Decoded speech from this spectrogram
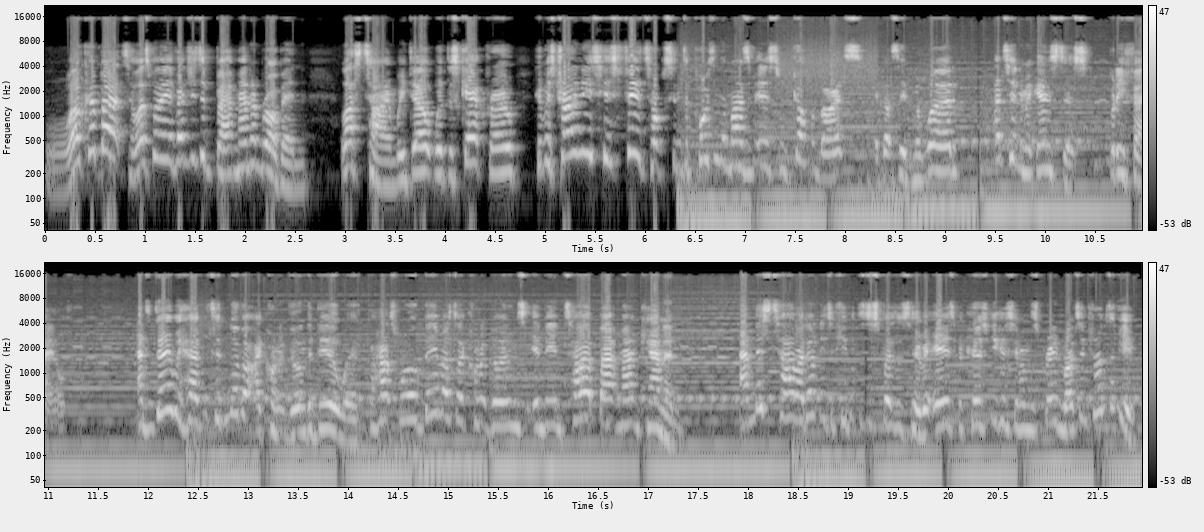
Welcome back to Let's Play the Adventures of Batman and Robin. Last time we dealt with the Scarecrow, who was trying to use his fear toxin to poison the minds of innocent Gothamites, if that's even a word, and turn them against us, but he failed. And today we have yet another iconic villain to deal with, perhaps one of the most iconic villains in the entire Batman canon. And this time I don't need to keep it to suspense as who it is because you can see him on the screen right in front of you.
